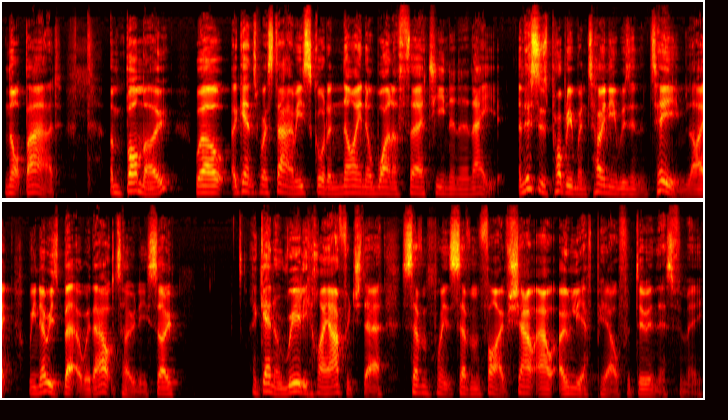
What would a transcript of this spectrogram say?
Not bad. And Mbeumo, well, against West Ham, he scored a 9, a 1, a 13, and an 8. And this is probably when Tony was in the team. Like, we know he's better without Tony. So Again, a really high average there, 7.75. Shout out only FPL for doing this for me.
